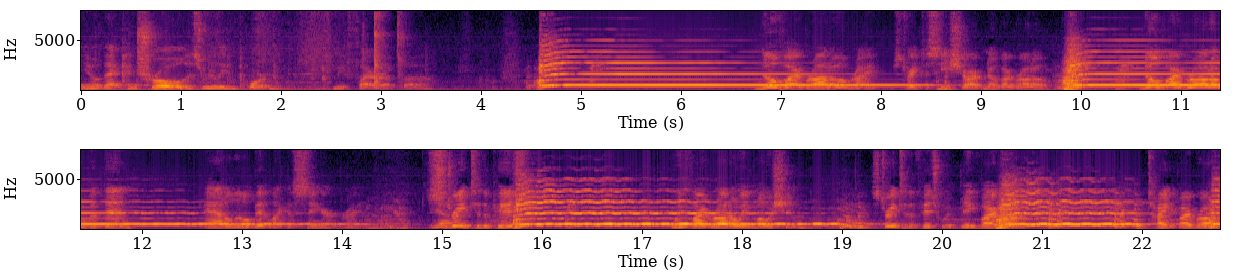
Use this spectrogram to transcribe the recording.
you know, that control is really important. Let me fire up. Uh, no vibrato, right? Straight to C sharp, no vibrato. No vibrato, but then add a little bit like a singer, right? Yeah. Straight to the pitch with vibrato in motion. Straight to the pitch with big vibrato, tight vibrato.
